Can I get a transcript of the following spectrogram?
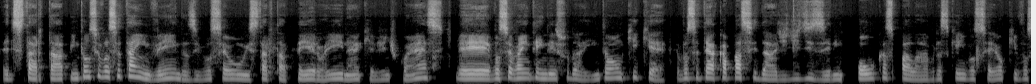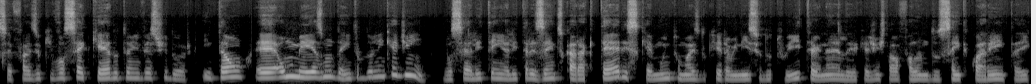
é, de startup. Então, se você está em vendas e você é um startupeiro aí, né, que a gente conhece, é, você vai entender isso daí. Então, o que, que é? É você ter a capacidade de dizer em poucas palavras quem você é, o que você faz e o que você quer do teu investidor. Então, é o mesmo dentro do LinkedIn. Você ali tem ali 300 caracteres, que é muito mais do que era o início do Twitter, né, que a gente estava falando dos 140 aí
